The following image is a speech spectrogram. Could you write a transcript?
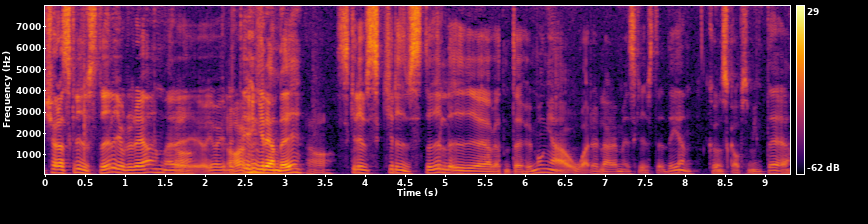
köra skrivstil, gjorde det. När ja. Jag är lite ja, yngre än dig. Ja. Skriv skrivstil i, jag vet inte hur många år, lära mig skrivstil. Det är en kunskap som inte är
